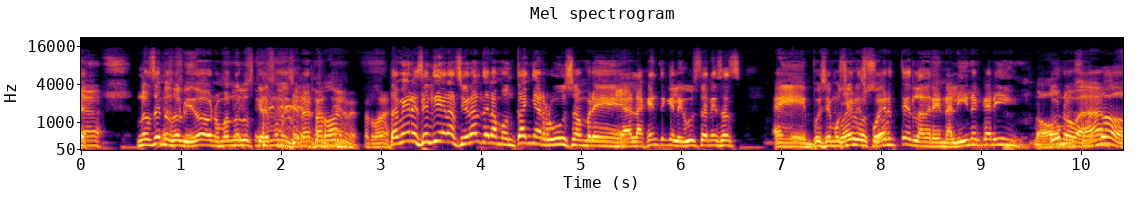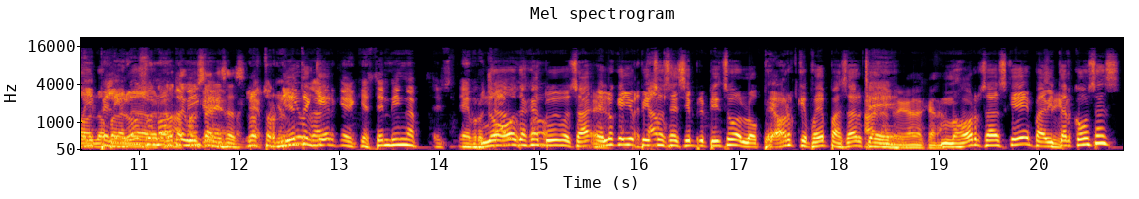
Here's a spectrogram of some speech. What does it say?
Ah, No se nos olvidó, nomás no los sí, queremos sí. mencionar. Perdóname, perdóname. También es el Día Nacional de la Montaña Rusa, hombre. A la gente que le gustan esas eh, pues emociones fuertes, la adrenalina, Cari. No, Tú no pues, va. no, Muy no, peligroso, ¿no? ¿No te gustan que esas? Los tornillos, Fíjate a que- ver, que, que estén bien este, abrochados. No, deja tú, o sea, es lo que yo pienso, sea, siempre pienso lo peor que puede pasar. Ah, Que la fregada, cara. mejor, ¿sabes qué? Para Sí. evitar cosas,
